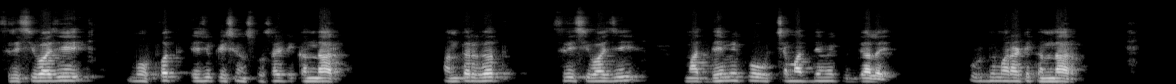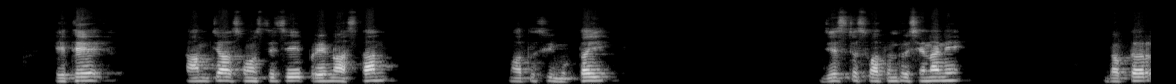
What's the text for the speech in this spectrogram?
श्री शिवाजी मोफत एज्युकेशन सोसायटी कंधार. अंतर्गत श्री शिवाजी माध्यमिक व उच्च माध्यमिक विद्यालय उर्दू मराठी कंधार. येथे आमच्या संस्थेचे प्रेरणास्थान मातोश्री मुक्ताई ज्येष्ठ स्वातंत्र्य सेनानी डॉक्टर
